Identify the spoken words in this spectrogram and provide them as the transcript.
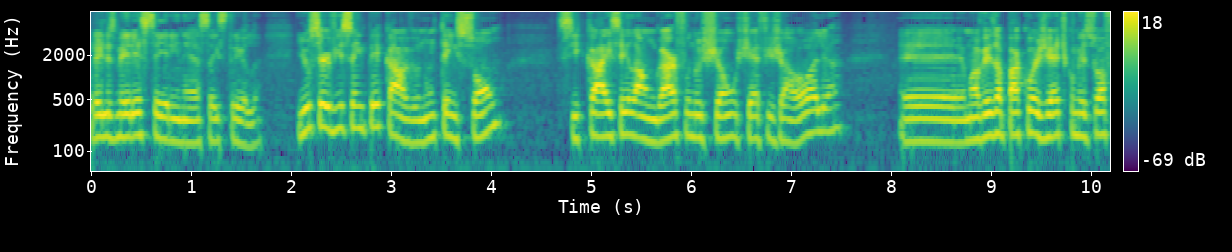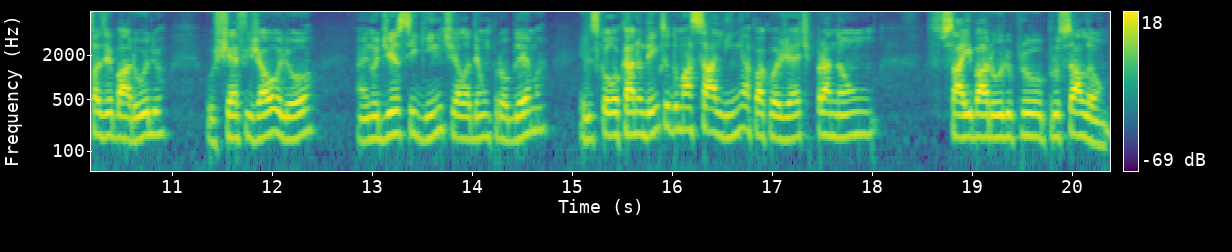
eles merecerem né, essa estrela. E o serviço é impecável, não tem som. Se cai, sei lá, um garfo no chão, o chefe já olha. É, uma vez a Pacojete começou a fazer barulho, o chefe já olhou. Aí no dia seguinte ela deu um problema. Eles colocaram dentro de uma salinha a Pacojete para não sair barulho pro, pro salão.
